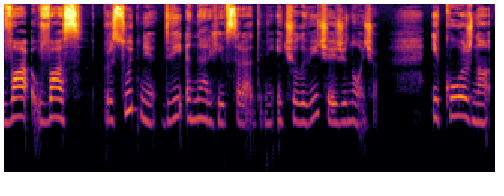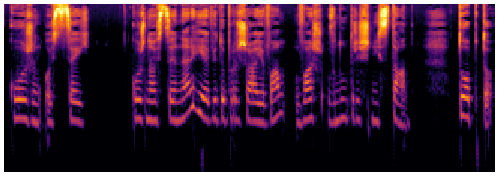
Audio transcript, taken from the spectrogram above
у вас присутні дві енергії всередині, і чоловіча, і жіноча. І кожна, кожен ось цей, кожна ось ця енергія відображає вам ваш внутрішній стан. Тобто,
